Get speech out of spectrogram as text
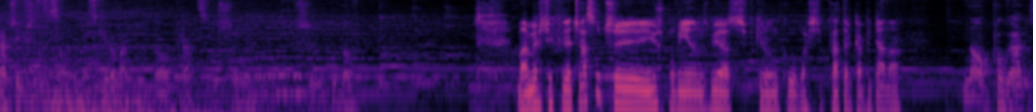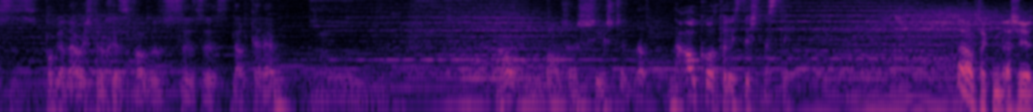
raczej wszyscy są skierowani do pracy przy, przy budowie. Mam jeszcze chwilę czasu, czy już powinienem zmierzać w kierunku właśnie kwater kapitana? No, poga z, pogadałeś trochę z, z, z, z Dalterem. No, możesz jeszcze. No, na oko to jesteś na styku. No, w takim razie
